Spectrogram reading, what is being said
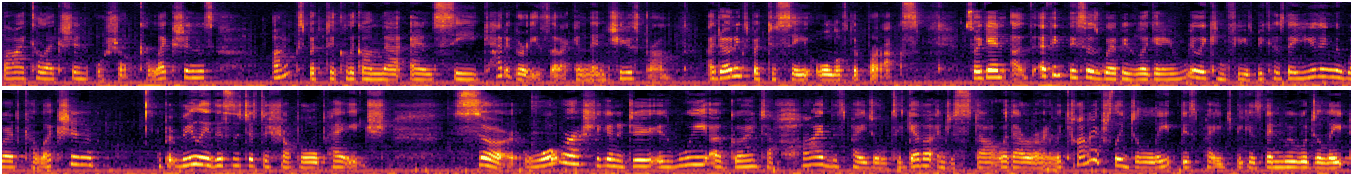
By Collection or Shop Collections, I expect to click on that and see categories that I can then choose from. I don't expect to see all of the products. So again, I think this is where people are getting really confused because they're using the word collection, but really this is just a shop all page. So what we're actually going to do is we are going to hide this page altogether and just start with our own. We can't actually delete this page because then we will delete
